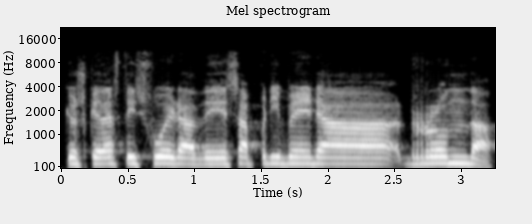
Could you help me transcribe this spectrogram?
que os quedasteis fuera de esa primera ronda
